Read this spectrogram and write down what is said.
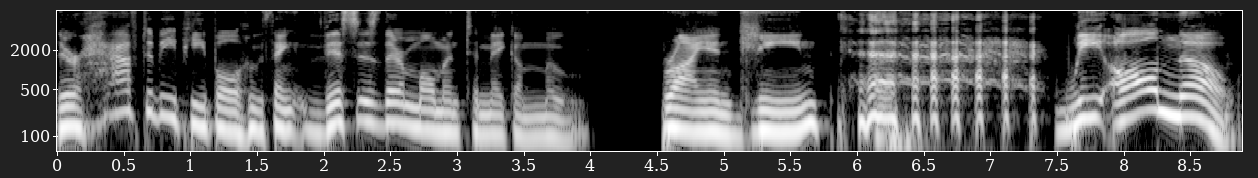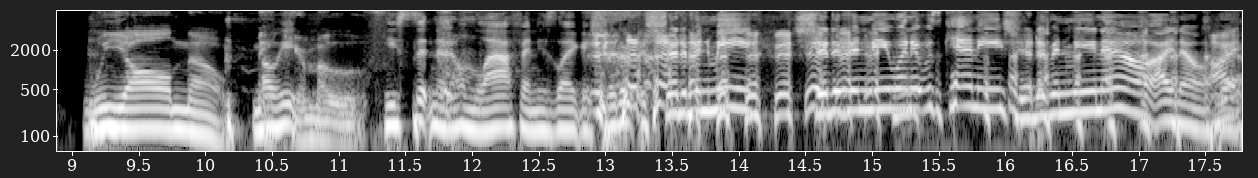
There have to be people who think this is their moment to make a move. Brian Jean, we all know, we all know, make Oh, he- your move. He's sitting at home laughing. He's like, it should have, it should have been me. Should have been me when it was Kenney. Should have been me now. I know. I, yeah.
